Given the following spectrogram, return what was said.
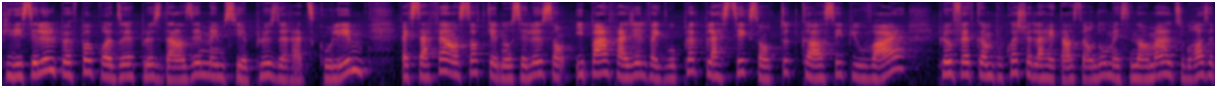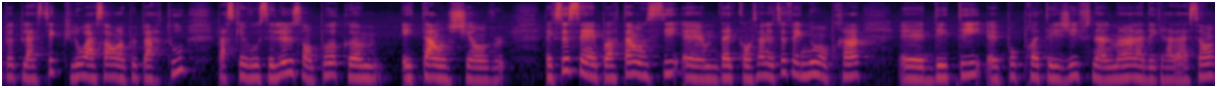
Puis les cellules ne peuvent pas produire plus d'enzymes, même s'il y a plus de radicaux libres. Fait que ça fait en sorte que nos cellules sont hyper fragiles. Fait que vos plats de plastique sont toutes cassés puis ouverts. Puis là, vous faites comme pourquoi je fais de la rétention d'eau, mais c'est normal, tu brasses le plat de plastique, puis l'eau, elle sort un peu partout parce que vos cellules sont pas comme étanches, si on veut. Fait que ça, c'est important aussi euh, d'être conscient de ça. Fait que nous, on prend euh, des thés euh, pour protéger finalement la dégradation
